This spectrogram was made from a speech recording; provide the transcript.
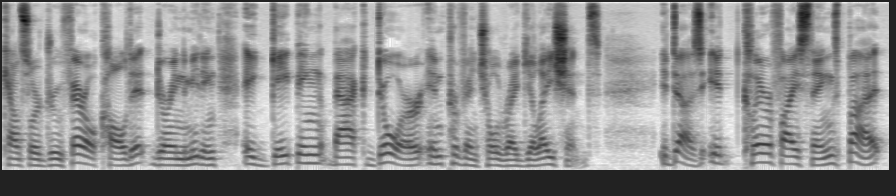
Councillor Druh Farrell called it during the meeting, a gaping back door in provincial regulations. It does, it clarifies things, but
